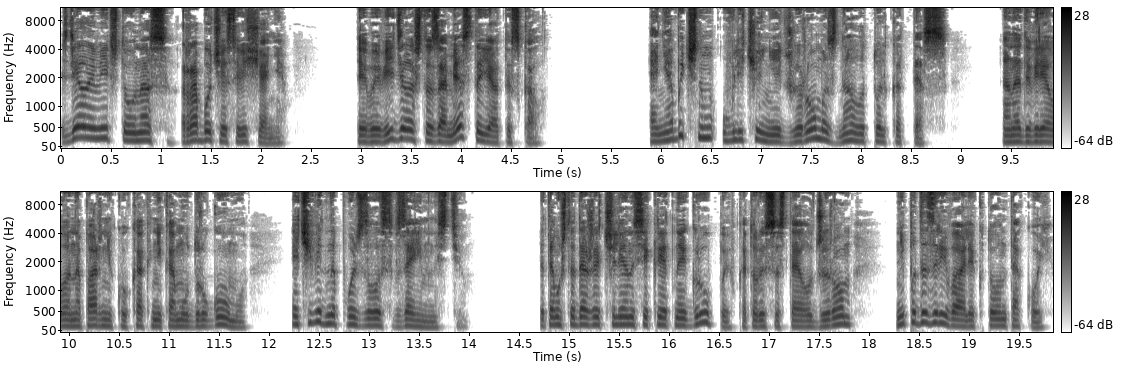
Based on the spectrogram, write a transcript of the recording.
Сделаем вид, что у нас рабочее совещание. Ты бы видела, что за место я отыскал?» О необычном увлечении Джерома знала только Тесс. Она доверяла напарнику как никому другому и, очевидно, пользовалась взаимностью. Потому что даже члены секретной группы, в которой состоял Джером, не подозревали, кто он такой.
